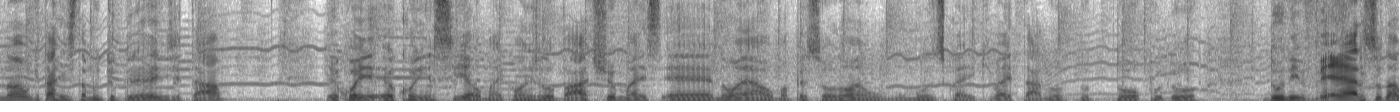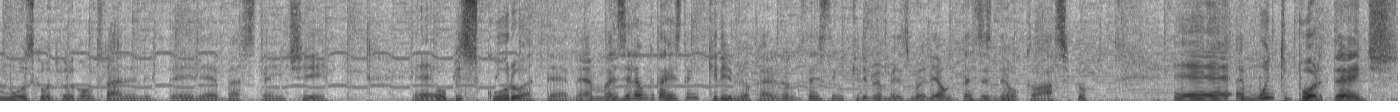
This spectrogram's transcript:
não é um guitarrista muito grande, tá? Eu, conhe, eu conhecia o Michelangelo Baccio, mas é, não é uma pessoa, não é um, um músico aí que vai estar tá no, no, topo do, do universo da música, muito pelo contrário, ele, ele é bastante é, obscuro até, né? Mas ele é um guitarrista incrível, cara. Ele é um guitarrista incrível mesmo, ele é um guitarrista neoclássico. É, é muito importante,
